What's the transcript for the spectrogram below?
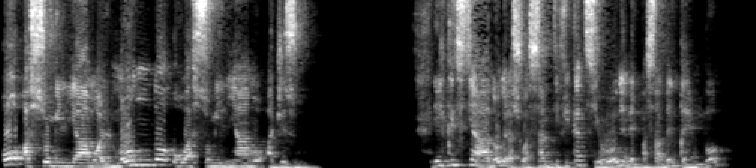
o assomigliamo al mondo o assomigliamo a Gesù. Il cristiano, nella sua santificazione, nel passare del tempo,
